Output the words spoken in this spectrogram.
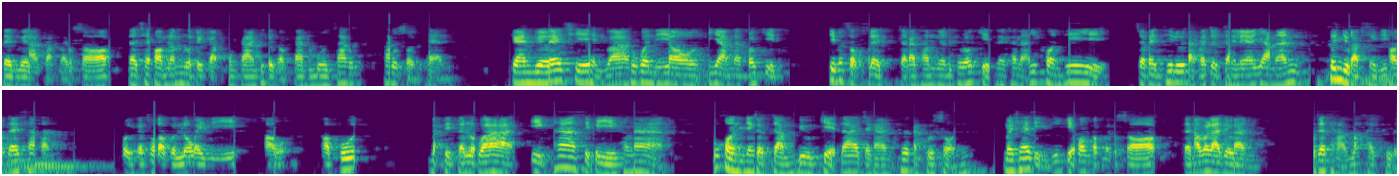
เต็มเวลากับ Microsoft และใช้ความร่ำรวยไปกับโครงการที่เกี่ยวกับการทำบุญสร้างสร้างกุศลแทน แกนเวลได้ชี้เห็นว่าทุกวันนี้เรานิยามนักธุรกิจที่ประสบสำเร็จจากการทำเงินธุรกิจในขณะที่คนที่จะเป็นที่รู้จักและจดจำในระยะยาวนั้น ขึ้นอยู่กับสิ่งที่เขาได้สร้างสรรค์ผลกระทบต่อบนโลกใบนี้ เขาเขาพูด แบบติดตลกว่าอีก 50 ปีข้างหน้า ผู้คนยังจดจำบิลเกตได้จากงานเพื่อการกุศล ไม่ใช่สิ่งที่เกี่ยวข้องกับ Microsoft แต่ณเวลาเดียวกันเขาจะถามว่าใครคือส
